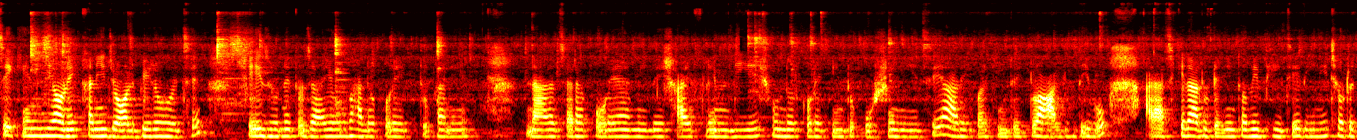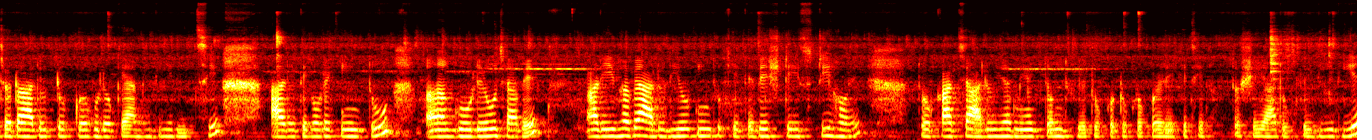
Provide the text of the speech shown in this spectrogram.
চিকেন দিয়ে অনেকখানি জল বেরো হয়েছে। সেই জন্যে তো যাই হোক ভালো করে একটুখানি নাড়াচাড়া করে আমি বেশ হাই ফ্লেম দিয়ে সুন্দর করে কিন্তু কষে নিয়েছি। আর এবার কিন্তু একটু আলু দেব। আর আজকের আলুটা কিন্তু আমি ভেজে দিইনি। ছোটো ছোটো আলুর টুকরোগুলোকে আমি দিয়ে দিচ্ছি। আর এতে করে কিন্তু গলেও যাবে। আর এইভাবে আলু দিয়েও কিন্তু খেতে বেশ টেস্টি হয়। তো কাঁচা আলুই আমি একদম ধুয়ে টুকরো টুকরো করে রেখেছিলাম। তো সেই আলুগুলো দিয়ে দিয়ে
